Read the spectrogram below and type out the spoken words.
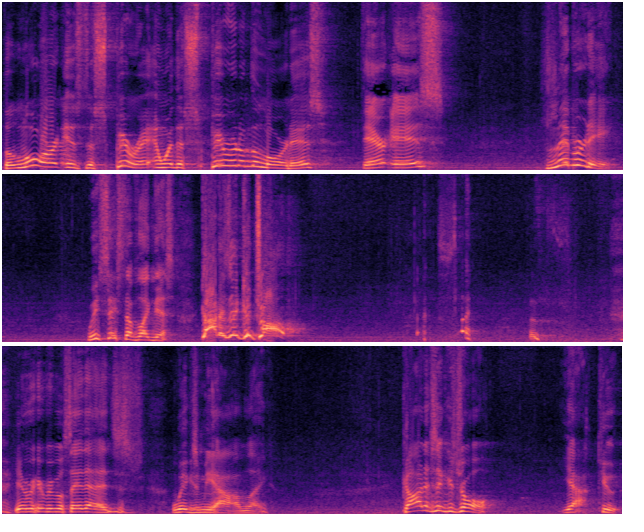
the Lord is the Spirit, and where the Spirit of the Lord is, there is liberty. We say stuff like this God is in control. you ever hear people say that? It just wigs me out. I'm like, God is in control. Yeah, cute.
